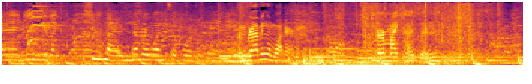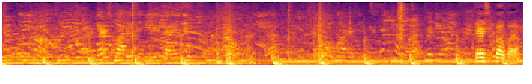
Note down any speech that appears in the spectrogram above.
and then you're gonna be like, she was my number one supporter. I'm grabbing a water for my cousin. There's water in here, guys. There's boba.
